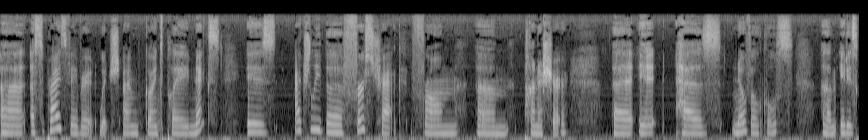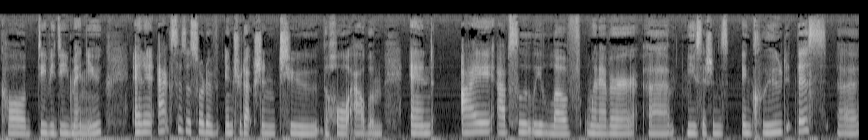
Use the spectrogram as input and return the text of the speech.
uh, a surprise favorite, which I'm going to play next, is actually the first track from um, Punisher. Uh, it has no vocals. Um, it is called DVD Menu, and it acts as a sort of introduction to the whole album. And I absolutely love whenever uh, musicians include this, uh,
